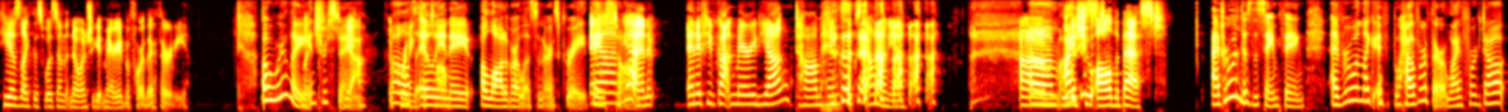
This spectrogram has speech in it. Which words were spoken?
he has like this wisdom that no one should get married before they're 30. oh, really which- interesting. yeah, Well, let's to Tom. alienate a lot of our listeners. Great. Thanks, and Tom. yeah, and and if you've gotten married young, Tom Hanks looks down on you. Um, Um, we I wish you all the best. Everyone does the same thing. Everyone like if however their life worked out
